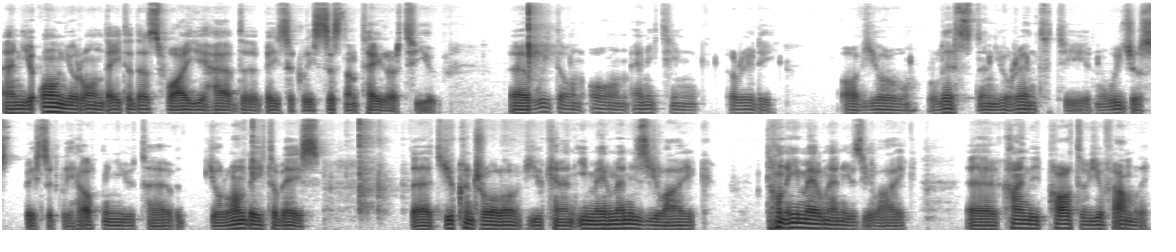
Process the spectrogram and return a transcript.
and you own your own data. That's why you have the basically system tailored to you. Uh, we don't own anything really of your list and your entity. And we just basically helping you to have your own database that you control of. You can email many as you like, don't email many as you like, uh, kindly part of your family.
